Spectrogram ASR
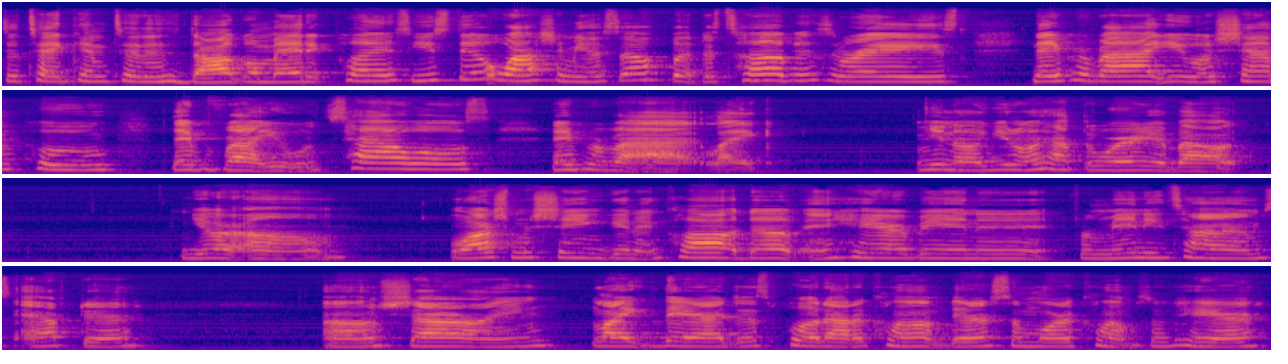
to take him to this dogomatic place. You still wash him yourself, but the tub is raised. They provide you a shampoo. They provide you with towels. They provide, like, you know, you don't have to worry about your um wash machine getting clogged up and hair being in it for many times after um, showering. Like there, I just pulled out a clump. There are some more clumps of hair.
